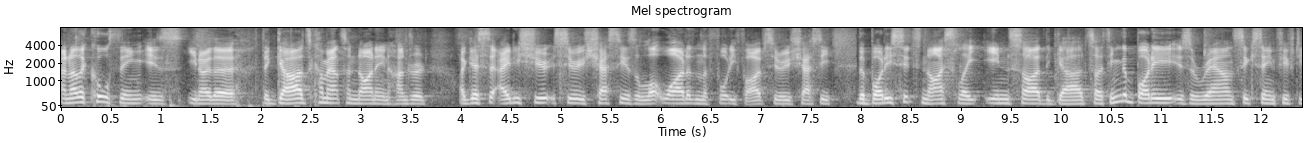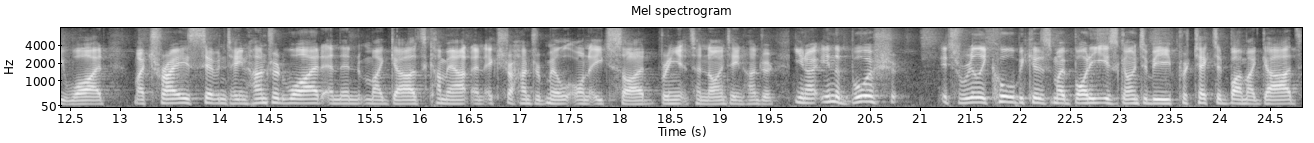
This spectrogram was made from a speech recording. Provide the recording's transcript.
Another cool thing is, you know, the, the guards come out to 1900. I guess the 80 series chassis is a lot wider than the 45 series chassis. The body sits nicely inside the guard. So I think the body is around 1650 wide. My tray is 1700 wide and then my guards come out an extra 100 mil on each side, bring it to 1900. You know, in the bush, it's really cool because my body is going to be protected by my guards.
